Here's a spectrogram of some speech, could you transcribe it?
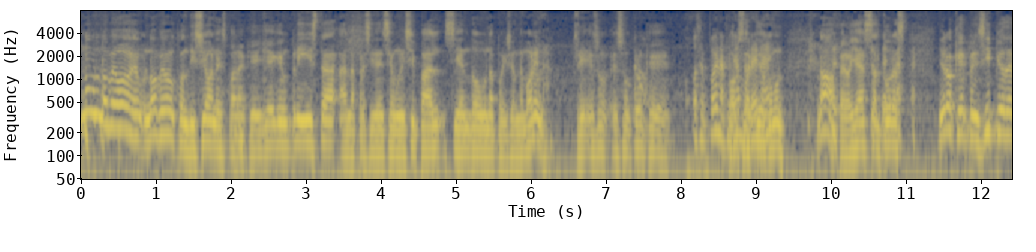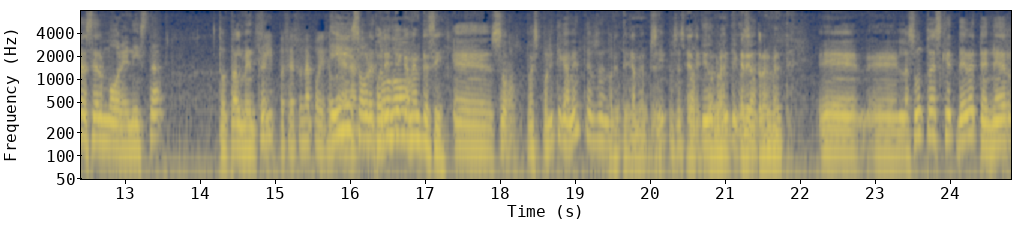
no, veo, no veo condiciones para que llegue un priista a la presidencia municipal siendo una posición de Morena. Sí, eso, eso creo que... O se pueden afiliar a Morena, ¿eh? No, pero ya a estas alturas... Yo creo que en principio debe ser morenista, totalmente. Sí, pues es una posición. Y sobre políticamente sí. Eh, pues políticamente. políticamente. Sí, pues es partido político. Electoralmente. Eh, eh, el asunto es que debe tener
